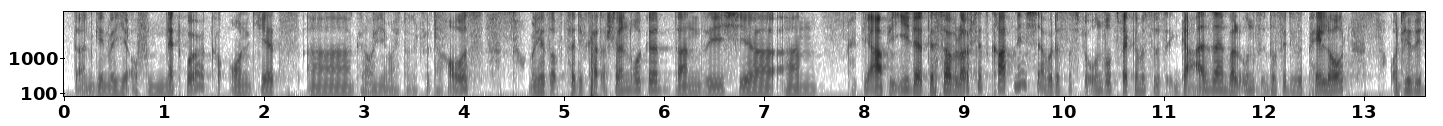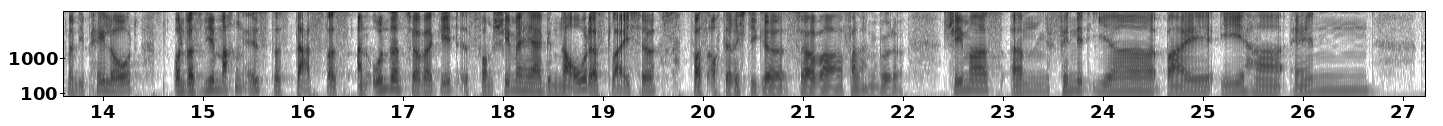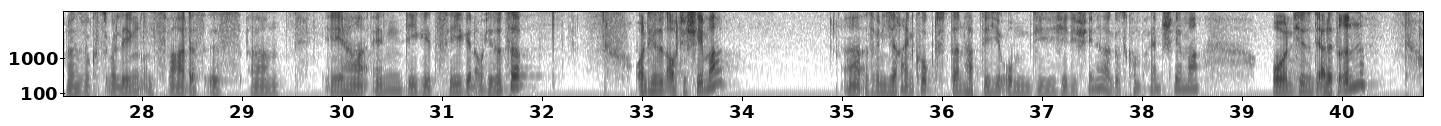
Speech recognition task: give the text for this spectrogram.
dann gehen wir hier auf Network und jetzt, äh, genau hier mache ich noch den Filter raus. Und wenn ich jetzt auf Zertifikat erstellen drücke, dann sehe ich hier ähm, die API. Der, der, Server läuft jetzt gerade nicht, aber das ist für unsere Zwecke müsste das egal sein, weil uns interessiert diese Payload. Und hier sieht man die Payload. Und was wir machen ist, dass das, was an unseren Server geht, ist vom Schema her genau das gleiche, was auch der richtige Server verlangen würde. Schemas ähm, findet ihr bei EHN, genau, jetzt mal kurz überlegen, und zwar das ist ähm, EHN-DGC, genau, hier sie. Und hier sind auch die Schema. Äh, also wenn ihr hier reinguckt, dann habt ihr hier oben die, hier die Schema, da gibt es Combine-Schema. Und hier sind die alle drin.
